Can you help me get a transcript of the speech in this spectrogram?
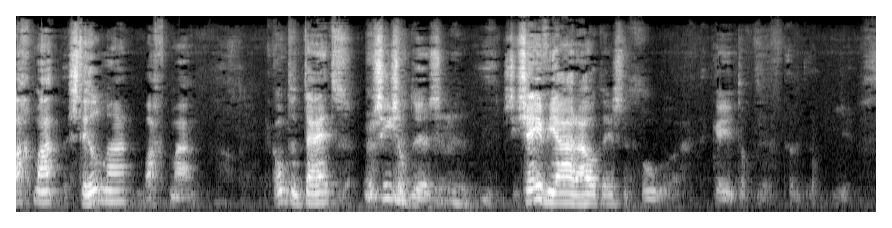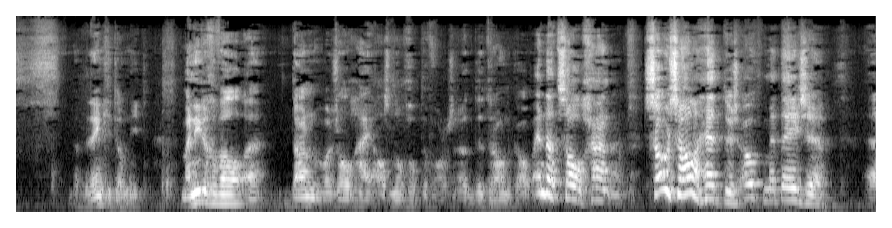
Wacht maar, stil maar, wacht maar. Er komt een tijd, precies op de. Als hij zeven jaar oud is, hoe, eh, kun je toch. dat- dat- bedenk je toch niet. Maar in ieder geval, eh, dan zal hij alsnog op de, de troon komen. En dat zal gaan. Zo zal het dus ook met deze eh,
